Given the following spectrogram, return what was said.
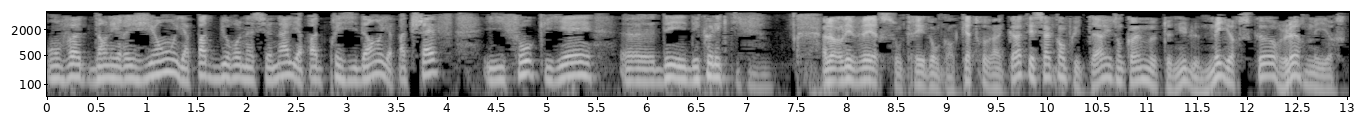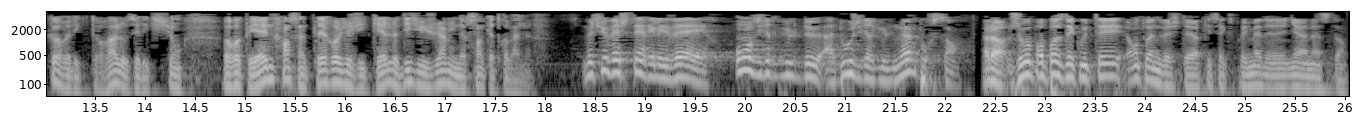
on vote dans les régions, il n'y a pas de bureau national, il n'y a pas de président, il n'y a pas de chef, il faut qu'il y ait des, collectifs. Mmh. Alors les Verts sont créés donc en 84 et cinq ans plus tard, ils ont quand même obtenu le meilleur score, leur meilleur score électoral aux élections européennes. France Inter, Roger Giquel, le 18 juin 1989. Monsieur Wechter et les Verts, 11,2 à 12,9 alors, je vous propose d'écouter Antoine Wechter qui s'exprimait il y a un instant.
